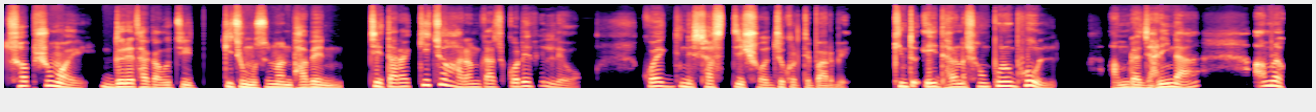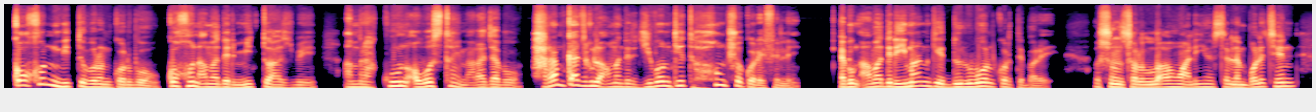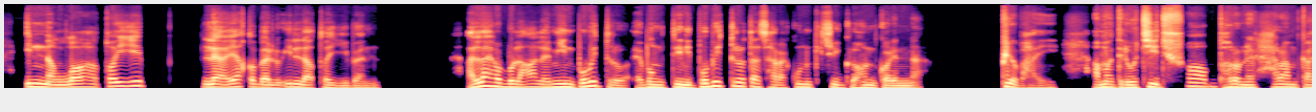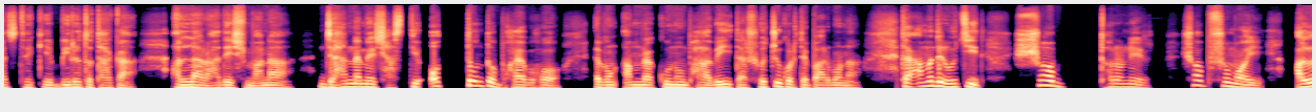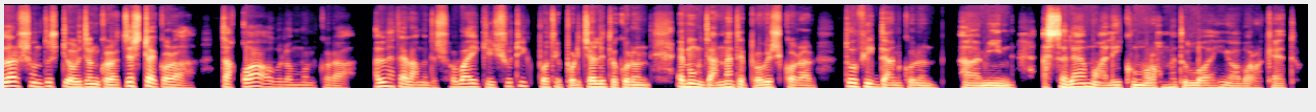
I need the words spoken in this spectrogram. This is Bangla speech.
সব সময় দূরে থাকা উচিত। কিছু মুসলমান ভাবেন যে তারা কিছু হারাম কাজ করে ফেললেও কয়েকদিনের শাস্তি সহ্য করতে পারবে। কিন্তু এই ধারণা সম্পূর্ণ ভুল। আমরা জানি না আমরা কখন মৃত্যুবরণ করব, কখন আমাদের মৃত্যু আসবে, আমরা কোন অবস্থায় মারা যাব। হারাম কাজগুলো আমাদের জীবনকে ধ্বংস করে ফেলে এবং আমাদের ইমানকে দুর্বল করতে পারে। রসুল সাল্লাহ আলী সাল্লাম বলেছেন, ইন্নাল্লাহ তয়িব লা ইয়াকবালু ইল্লা তয়িবান আল্লাহ রব্বুল আলমিন পবিত্র এবং তিনি পবিত্রতা ছাড়া কোনো কিছুই গ্রহণ করেন না। প্রিয় ভাই, আমাদের উচিত সব ধরনের হারাম কাজ থেকে বিরত থাকা, আল্লাহর আদেশ মানা, জাহান্নামের শাস্তি অত্যন্ত ভয়াবহ এবং আমরা কোনোভাবেই তা সহ্য করতে পারব না। তাই আমাদের উচিত সব ধরনের, সব সময় আল্লাহর সন্তুষ্টি অর্জন করার চেষ্টা করা তা কোয়া অবলম্বন করা। আল্লাহ তালা আমাদের সবাইকে সঠিক পথে পরিচালিত করুন এবং জান্নাতে প্রবেশ করার তৌফিক দান করুন। আমিন। আসসালামু আলাইকুম রহমতুল্লাহ আবরকাত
